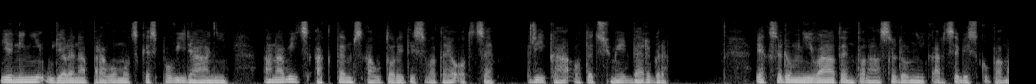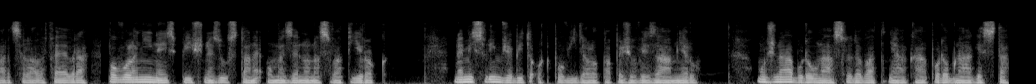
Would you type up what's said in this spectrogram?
je nyní udělena pravomoc ke spovídání a navíc aktem z autority svatého otce, říká otec Schmidberger. Jak se domnívá tento následovník arcibiskupa Marcela Lefevra, povolení nejspíš nezůstane omezeno na svatý rok. Nemyslím, že by to odpovídalo papežově záměru. Možná budou následovat nějaká podobná gesta,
